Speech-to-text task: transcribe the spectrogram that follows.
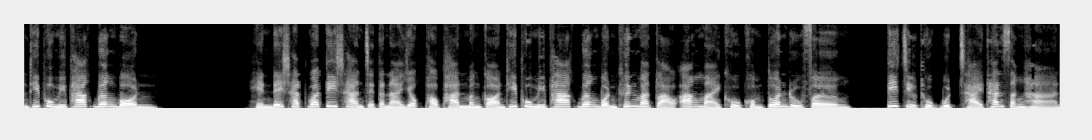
รที่ภูมิภาคเบื้องบน เห็นได้ชัดว่าตี้ชานเจตนายกเผ่าพันธุ์มังกรที่ภูมิภาคเบื้องบนขึ้นมากล่าวอ้างหมายขู่ข่มต้วนหรูเฟิง ตี้จิวถูกบุตรชายท่านสังหาร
